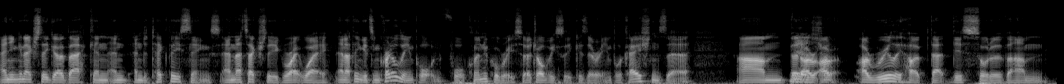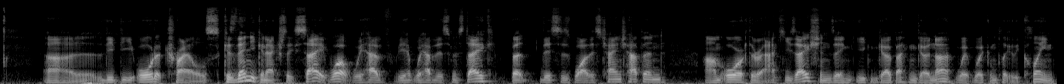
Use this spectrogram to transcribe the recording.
and you can actually go back and, and, and detect these things, and that's actually a great way. And I think it's incredibly important for clinical research, obviously, because there are implications there. Um, but yeah, I, sure. I, I, really hope that this sort of um, uh, the, the audit trails, because then you can actually say, well, we have, we have we have this mistake, but this is why this change happened. Um, or if there are accusations, then you can go back and go, no, we're, we're completely clean.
